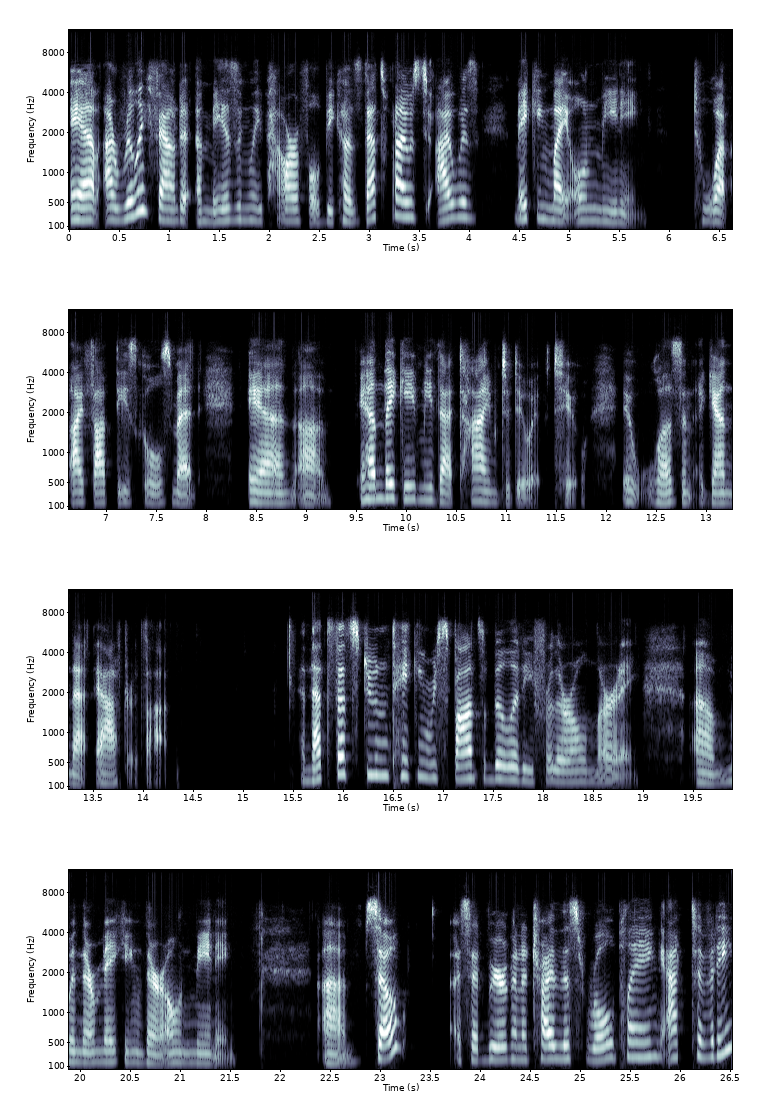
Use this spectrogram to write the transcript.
And I really found it amazingly powerful because that's what I was I was making my own meaning to what I thought these goals meant. And um, and they gave me that time to do it too. It wasn't again that afterthought. And that's that student taking responsibility for their own learning um, when they're making their own meaning. Um, so I said we are going to try this role-playing activity.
